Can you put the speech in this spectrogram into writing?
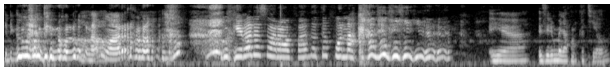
Jadi gue ngeliatin dulu Ah. kenapa mar? Gue kira ada suara apa tapi ponakannya dia. Iya, di sini banyak anak kecil.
